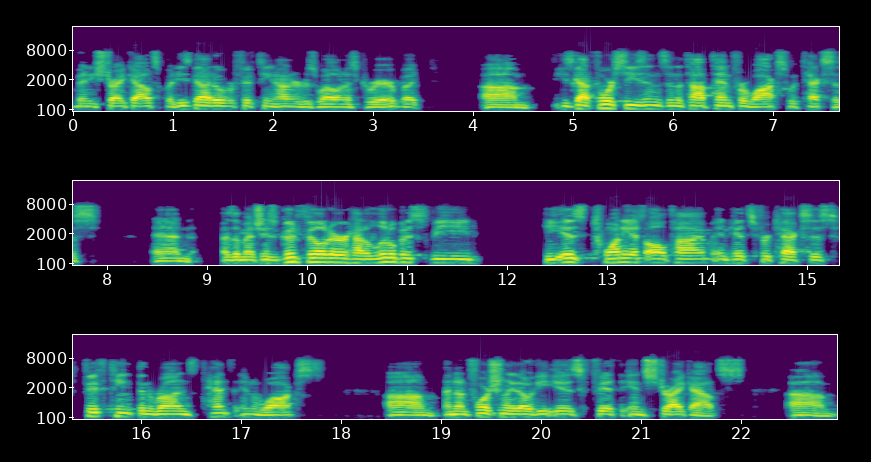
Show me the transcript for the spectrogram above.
many strikeouts, but he's got over 1500 as well in his career. But um, he's got four seasons in the top 10 for walks with Texas. And as I mentioned, he's a good fielder, had a little bit of speed. He is 20th all time in hits for Texas, 15th in runs, 10th in walks. Um, and unfortunately, though, he is fifth in strikeouts. Um,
